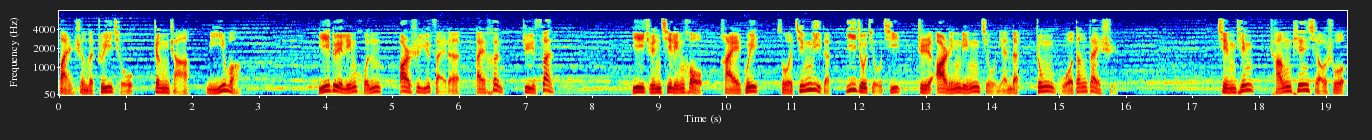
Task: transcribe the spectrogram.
半生的追求、挣扎、迷惘。一对灵魂二十余载的爱恨聚散，一群七零后海归所经历的一九九七至二零零九年的中国当代史，请听长篇小说《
